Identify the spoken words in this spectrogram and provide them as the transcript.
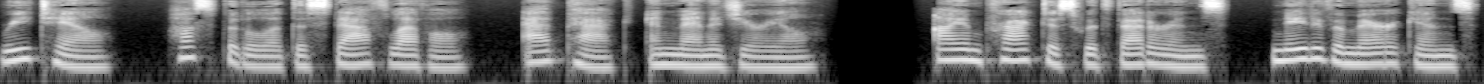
retail, hospital at the staff level, ADPAC, and managerial. I am practiced with veterans, Native Americans,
